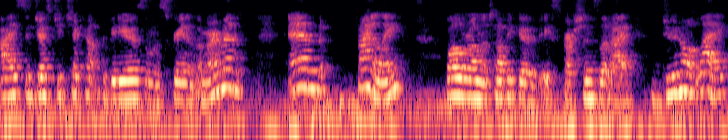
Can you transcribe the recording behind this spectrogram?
I suggest you check out the videos on the screen at the moment. And finally, while we're on the topic of expressions that I do not like,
